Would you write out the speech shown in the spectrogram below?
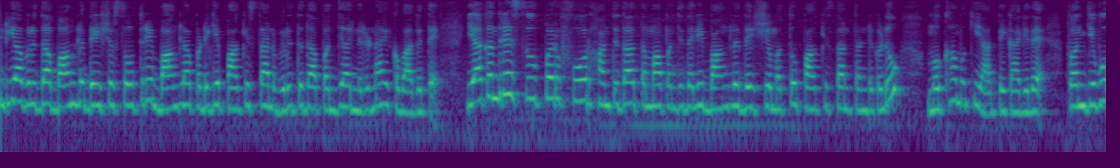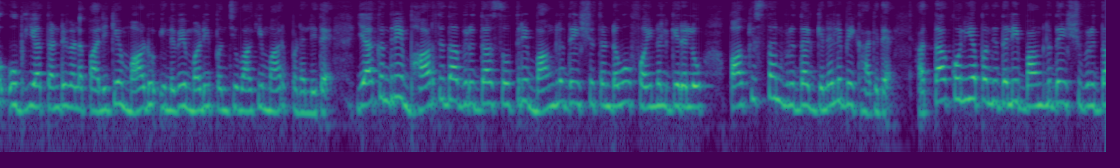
ಇಂಡಿಯಾ ವಿರುದ್ಧ ಬಾಂಗ್ಲಾದೇಶ ಸೋತ್ರೆ ಬಾಂಗ್ಲಾ ಪಡೆಗೆ ಪಾಕಿಸ್ತಾನ ವಿರುದ್ಧದ ಪಂದ್ಯ ನಿರ್ಣಾಯಕವಾಗುತ್ತೆ. ಯಾಕಂದ್ರೆ ಸೂಪರ್ ಫೋರ್ ಹಂತದ ತಮ್ಮ ಪಂದ್ಯದಲ್ಲಿ ಬಾಂಗ್ಲಾದೇಶ ಮತ್ತು ಪಾಕಿಸ್ತಾನ ತಂಡಗಳು ಮುಖಾಮುಖಿಯಾಗಬೇಕಾಗಿದೆ ಪಂದ್ಯವು ಉಭಯ ತಂಡಗಳ ಪಾಲಿಗೆ ಮಾಡು ಇಲ್ಲವೇ ಮಡಿ ಪಂದ್ಯವಾಗಿ ಮಾರ್ಪಡಲಿದೆ. ಯಾಕಂದ್ರೆ ಭಾರತದ ವಿರುದ್ಧ ಸೋತ್ರೆ ಬಾಂಗ್ಲಾದೇಶ ತಂಡವು ಫೈನಲ್ ಗೆಲ್ಲಲು ಪಾಕಿಸ್ತಾನ ವಿರುದ್ಧ ಗೆಲ್ಲಲೇಬೇಕಾಗಿದೆ. ಅತ್ತ ಕೊನೆಯ ಪಂದ್ಯದಲ್ಲಿ ಬಾಂಗ್ಲಾದೇಶ ವಿರುದ್ಧ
